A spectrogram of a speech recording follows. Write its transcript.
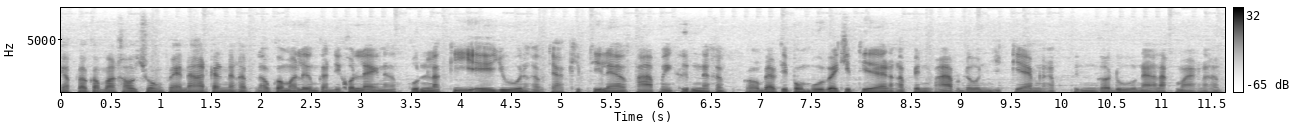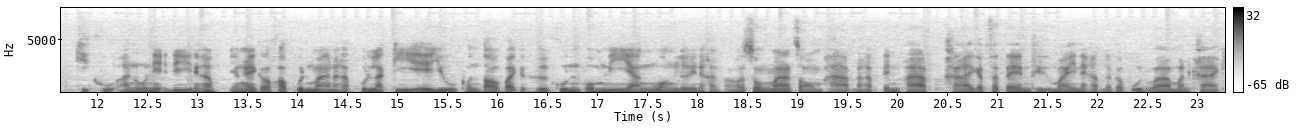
ครับ เราก็มาเข้าช่วงแฟนอาร์ตกันนะครับ เราก็มาเริ่มกันที่คนแรกนะครับ คุณลัคกี้เอยูนะครับ จากคลิปที่แล้วภาพไม่ขึ้นนะครับ ก็แบบที่ผมพูดไปคลิปที่แล้วนะครับ เป็นภาพโดนหยิกแก้มนะครับ ซึ่งก็ดูน่ารักมากนะครับคิคุอานุเนะดีนะครับ ยังไงก็ขอบคุณมากนะครับ คุณลัคกี้เอยูคนต่อไปก็คือคุณผมนี่อย่างง่วงเลยนะครับ ก็ส่งมา 2 ภาพนะครับ เป็นภาพคายกับสแตนถือไม้นะครับ แล้วก็พูดว่ามันฆ่าเค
